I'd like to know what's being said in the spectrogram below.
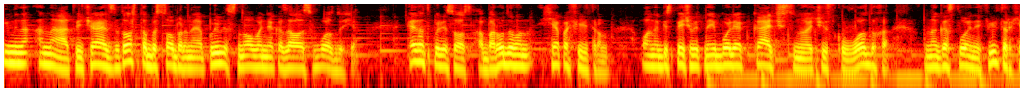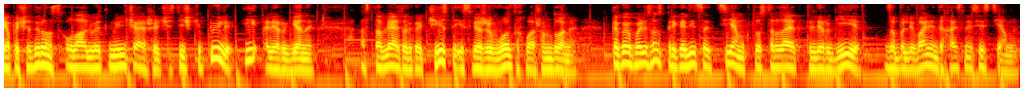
Именно она отвечает за то, чтобы собранная пыль снова не оказалась в воздухе. Этот пылесос оборудован HEPA-фильтром. Он обеспечивает наиболее качественную очистку воздуха. Многослойный фильтр HEPA-14 улавливает мельчайшие частички пыли и аллергены, оставляя только чистый и свежий воздух в вашем доме. Такой пылесос пригодится тем, кто страдает от аллергии, заболеваний дыхательной системы.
